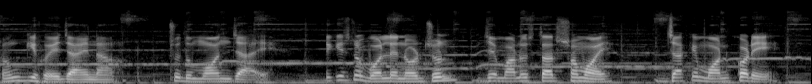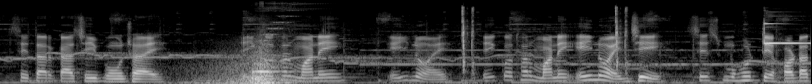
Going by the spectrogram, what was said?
সঙ্গী হয়ে যায় না, শুধু মন যায়। শ্রীকৃষ্ণ বললেন, অর্জুন, যে মানুষ তার সময় যাকে মন করে, সে তার কাছেই পৌঁছায়। এই কথার মানে এই নয়, এই কথার মানে এই নয় যে শেষ মুহূর্তে হঠাৎ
